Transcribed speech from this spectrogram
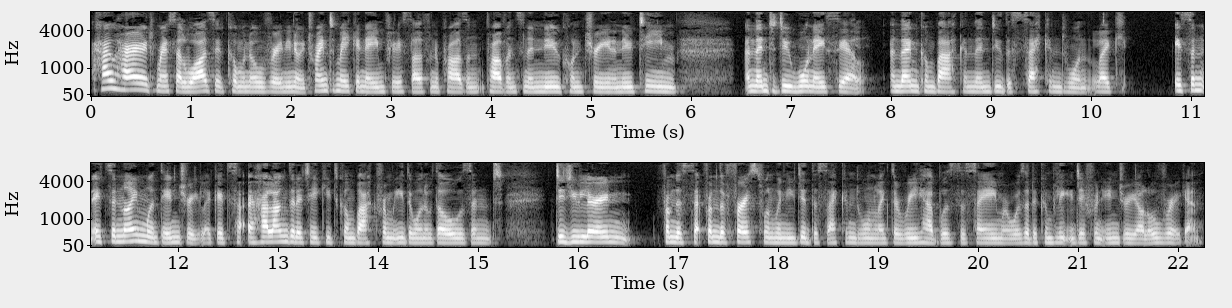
How hard, Marcell, was it coming over and, you know, trying to make a name for yourself in a province, in a new country, in a new team, and then to do one ACL and then come back and then do the second one? Like, it's an it's a nine month injury. Like, it's how long did it take you to come back from either one of those? And did you learn from the from the first one when you did the second one, like the rehab was the same, or was it a completely different injury all over again?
